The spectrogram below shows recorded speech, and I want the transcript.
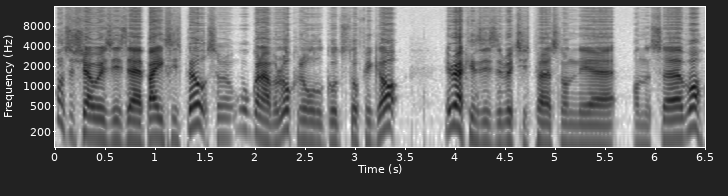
wants to show us his uh, base he's built. So we're going to have a look at all the good stuff he got. He reckons he's the richest person on the uh, on the server.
